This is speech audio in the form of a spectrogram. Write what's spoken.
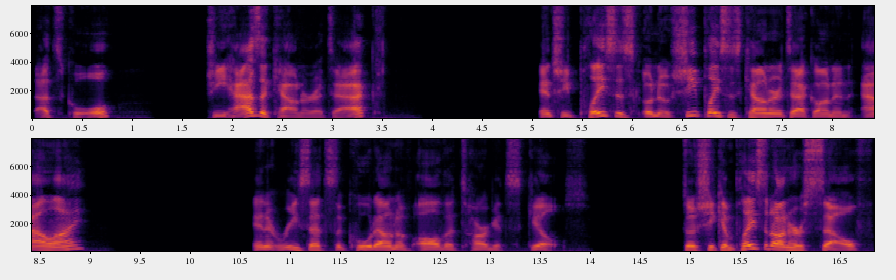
That's cool. She has a counterattack. And she places, oh no, she places counterattack on an ally. And it resets the cooldown of all the target skills. So she can place it on herself,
